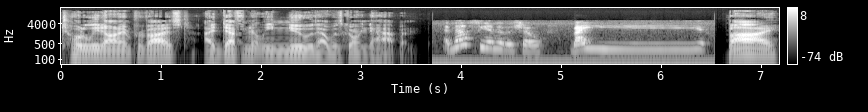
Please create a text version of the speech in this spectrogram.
Totally not improvised. I definitely knew that was going to happen. And that's the end of the show. Bye! Bye.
